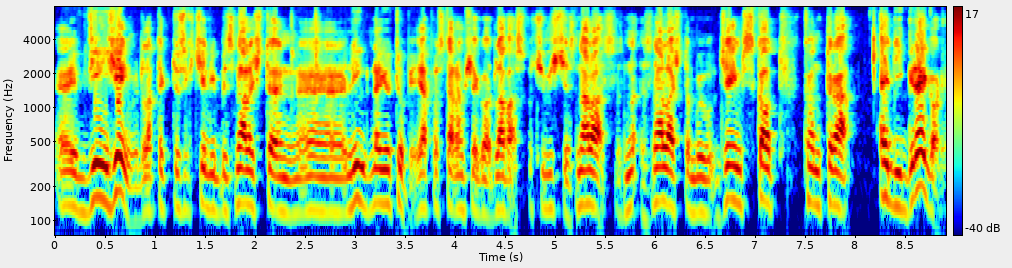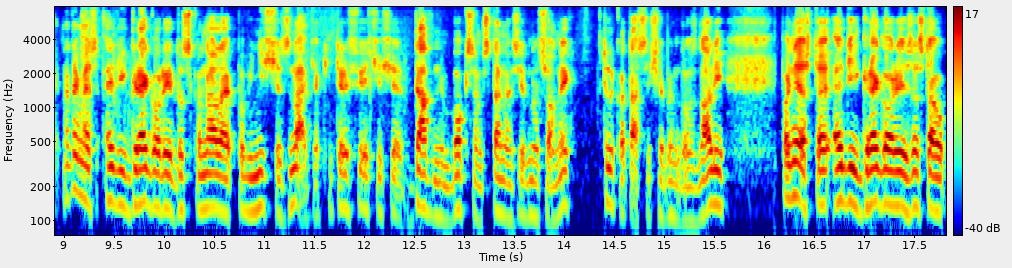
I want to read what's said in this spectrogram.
w więzieniu. Dla tych, którzy chcieliby znaleźć ten e, link na YouTubie. Ja postaram się go dla Was oczywiście znalazł, zna- znaleźć. To był James Scott kontra Eddie Gregory. Natomiast Eddie Gregory doskonale powinniście znać, jak interesujecie się dawnym boksem w Stanach Zjednoczonych. Tylko tacy się będą znali, ponieważ Eddie Gregory został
